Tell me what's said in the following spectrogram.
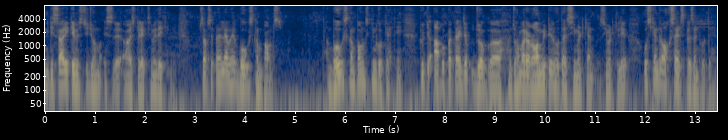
इनकी सारी केमिस्ट्री जो हम इस, आज के लेक्चर में देखेंगे। सबसे पहले अब है बोग्स कंपाउंड्स बोग्स कंपाउंड्स किन को कहते हैं, क्योंकि आपको पता है जब जो जो हमारा रॉ मटेरियल होता है सीमेंट के सीमेंट के लिए, उसके अंदर ऑक्साइड्स प्रेजेंट होते हैं।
